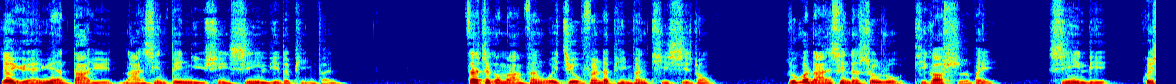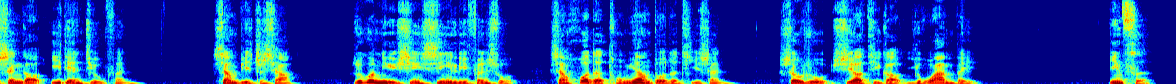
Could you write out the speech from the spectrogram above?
要远远大于男性对女性吸引力的评分。在这个满分为九分的评分体系中，如果男性的收入提高十倍，吸引力会升高一点九分。相比之下，如果女性吸引力分数想获得同样多的提升，收入需要提高一万倍。因此，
